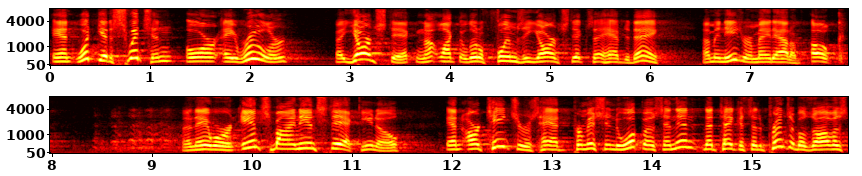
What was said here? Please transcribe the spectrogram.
and would get a switching or a ruler, a yardstick, not like the little flimsy yardsticks they have today. I mean, these were made out of oak. and they were an inch by an inch thick, you know. And our teachers had permission to whoop us, and then they'd take us to the principal's office,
